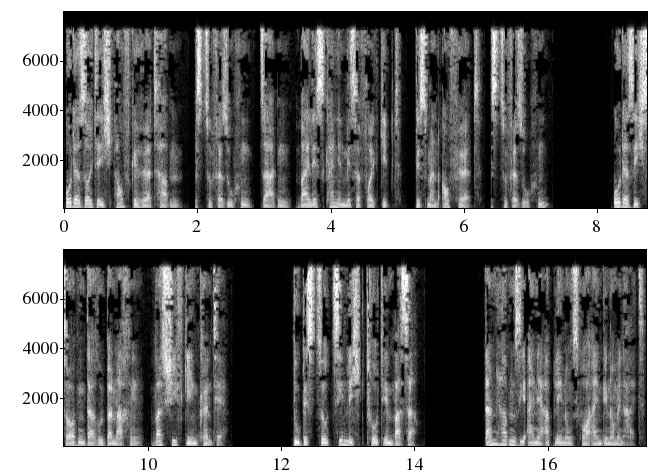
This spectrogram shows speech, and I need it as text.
Oder sollte ich aufgehört haben, es zu versuchen, sagen, weil es keinen Misserfolg gibt, bis man aufhört, es zu versuchen? Oder sich Sorgen darüber machen, was schiefgehen könnte. Du bist so ziemlich tot im Wasser. Dann haben Sie eine Ablehnungsvoreingenommenheit.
